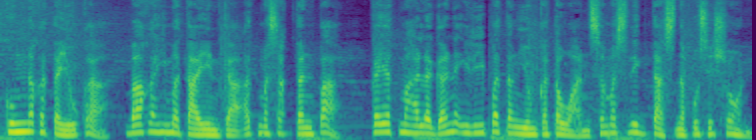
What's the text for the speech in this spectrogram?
Kung nakatayo ka, baka himatayin ka at masaktan pa, kaya't mahalaga na ilipat ang iyong katawan sa mas ligtas na posisyon.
